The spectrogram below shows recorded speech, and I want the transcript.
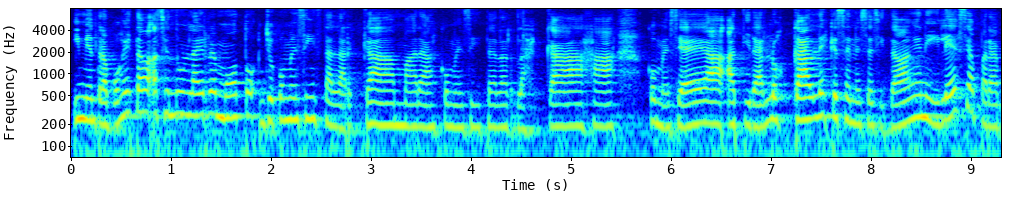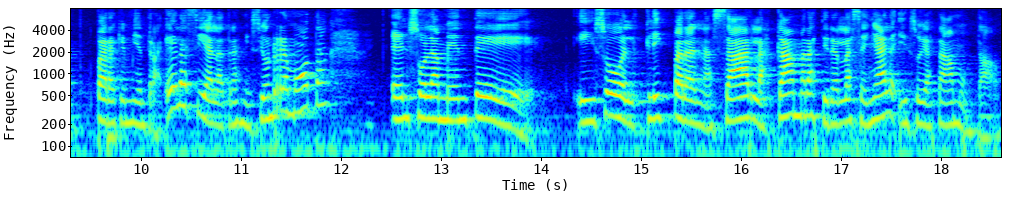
Y mientras vos estabas haciendo un live remoto, yo comencé a instalar cámaras, comencé a instalar las cajas, comencé a, a tirar los cables que se necesitaban en la iglesia para, para que mientras él hacía la transmisión remota, él solamente hizo el clic para enlazar las cámaras, tirar las señales y eso ya estaba montado.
